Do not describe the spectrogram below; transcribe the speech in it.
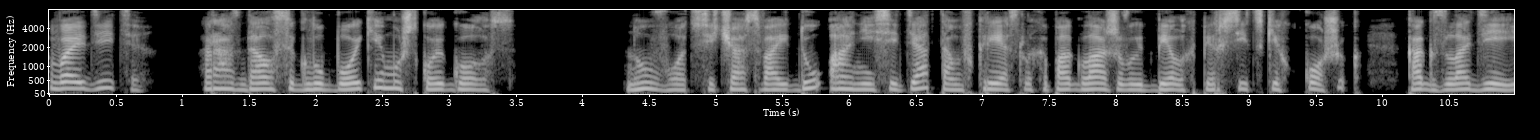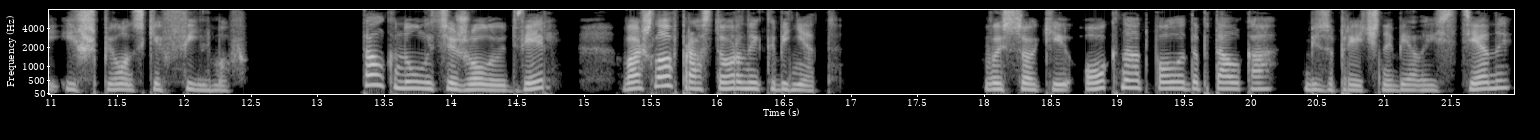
«Войдите», — раздался глубокий мужской голос. «Ну вот, сейчас войду, а они сидят там в креслах и поглаживают белых персидских кошек, как злодеи из шпионских фильмов». Толкнула тяжелую дверь, вошла в просторный кабинет. Высокие окна от пола до потолка, безупречно белые стены,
